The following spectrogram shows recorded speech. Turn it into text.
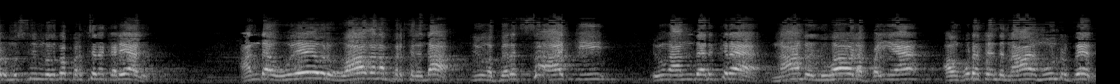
ஒரு முஸ்லீம்களுக்கும் பிரச்சனை கிடையாது. அந்த ஒரே ஒரு வாகனம் பிரச்சனை தான் இவங்க பெருசா ஆக்கி இவங்க அந்த இருக்கிற நாலு லுகாவோட பையன் அவங்க கூட சேர்ந்து நாலு மூன்று பேர்.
